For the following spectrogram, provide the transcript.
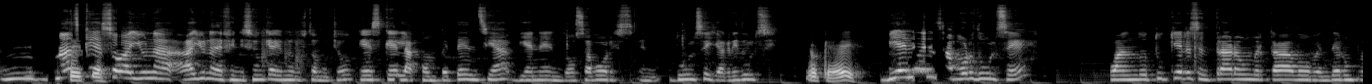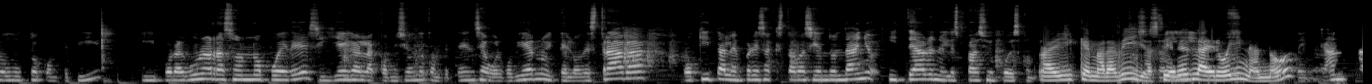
más que eso hay una, hay una definición que a mí me gusta mucho, que es que la competencia viene en dos sabores, en dulce y agridulce. Ok. Viene el sabor dulce cuando tú quieres entrar a un mercado, vender un producto, competir y por alguna razón no puedes y llega la comisión de competencia o el gobierno y te lo destraba o quita la empresa que estaba haciendo el daño y te abren el espacio y puedes competir. Ahí, qué maravilla, si eres la heroína, ¿no? Te encanta.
